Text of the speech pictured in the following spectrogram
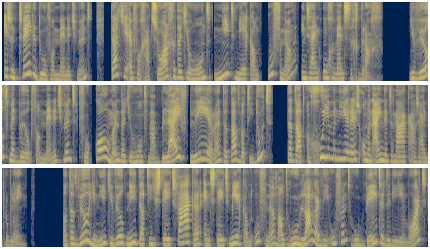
is een tweede doel van management dat je ervoor gaat zorgen dat je hond niet meer kan oefenen in zijn ongewenste gedrag. Je wilt met behulp van management voorkomen dat je hond maar blijft leren dat dat wat hij doet, dat dat een goede manier is om een einde te maken aan zijn probleem. Want dat wil je niet. Je wilt niet dat hij steeds vaker en steeds meer kan oefenen. Want hoe langer die oefent, hoe beter die in wordt.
